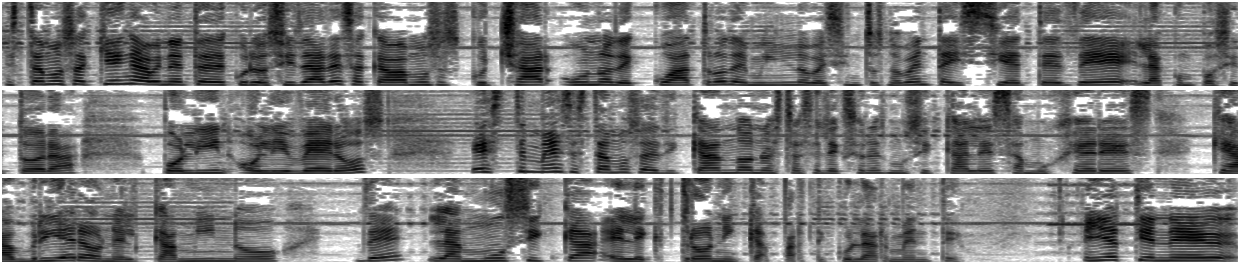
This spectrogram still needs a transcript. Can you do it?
Estamos aquí en Gabinete de Curiosidades. Acabamos de escuchar uno de cuatro de 1997 de la compositora Pauline Oliveros. Este mes estamos dedicando nuestras elecciones musicales a mujeres que abrieron el camino de la música electrónica particularmente. Ella tiene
